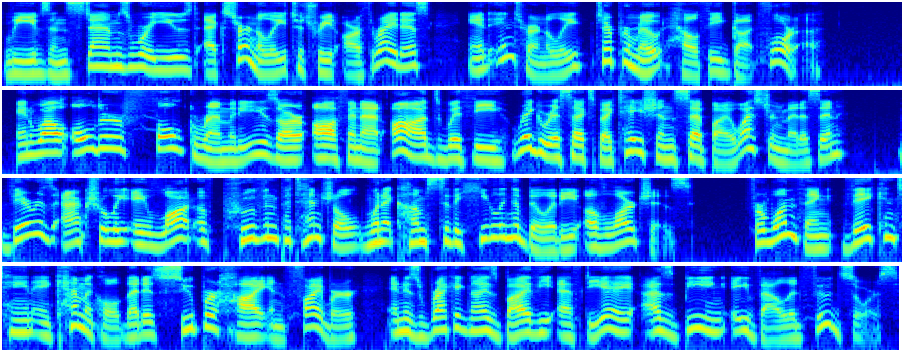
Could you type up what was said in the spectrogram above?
Leaves and stems were used externally to treat arthritis and internally to promote healthy gut flora. And while older folk remedies are often at odds with the rigorous expectations set by Western medicine, there is actually a lot of proven potential when it comes to the healing ability of larches. For one thing, they contain a chemical that is super high in fiber and is recognized by the FDA as being a valid food source.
